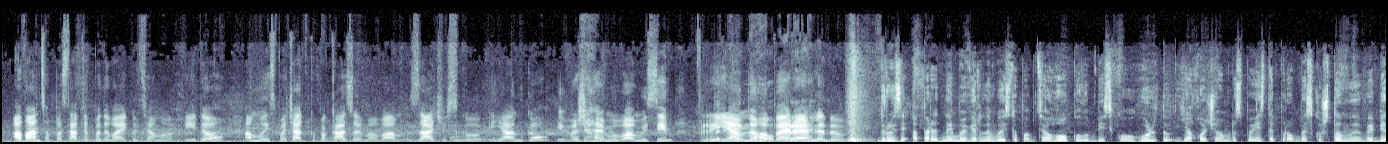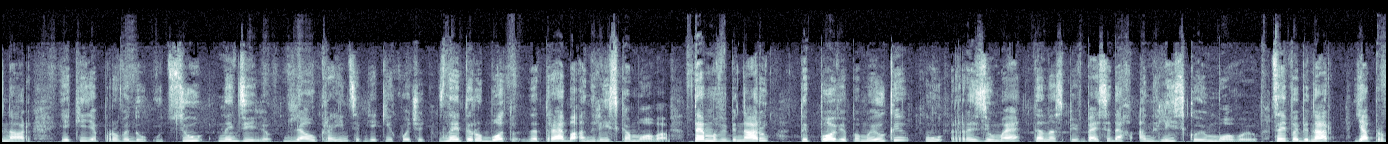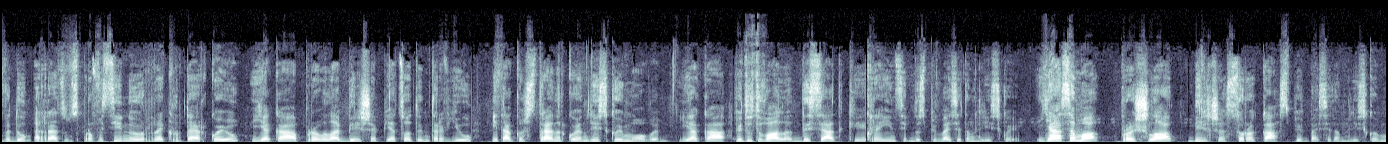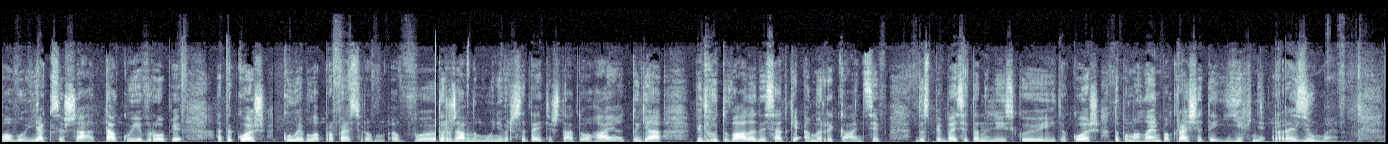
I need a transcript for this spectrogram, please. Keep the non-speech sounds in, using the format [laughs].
Авансом поставте подобайку цьому відео. А ми спочатку показуємо вам зачіску Янко і бажаємо вам усім приємного, Приємного перегляду. перегляду. Друзі, а перед неймовірним виступом цього колумбійського гурту я хочу вам розповісти про безкоштовний вебінар, який я проведу у цю неділю для українців, які хочуть знайти роботу, де треба англійська мова. Тема вебінару типові помилки у резюме та на співбесідах англійською мовою. Цей вебінар я проведу разом з професійною рекрутеркою, яка провела більше 500 інтерв'ю, і також з тренеркою англійської мови, яка підготувала десятки українців до співбесід англійської. Я сама пройшла більше 40 співбесід англійською мовою, як в США, так у Європі. А також, коли я була професором в державному університеті штату Огайо, то я підготувала десятки американців до співбесід англійською і також допомогла їм покращити їхнє резюме.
